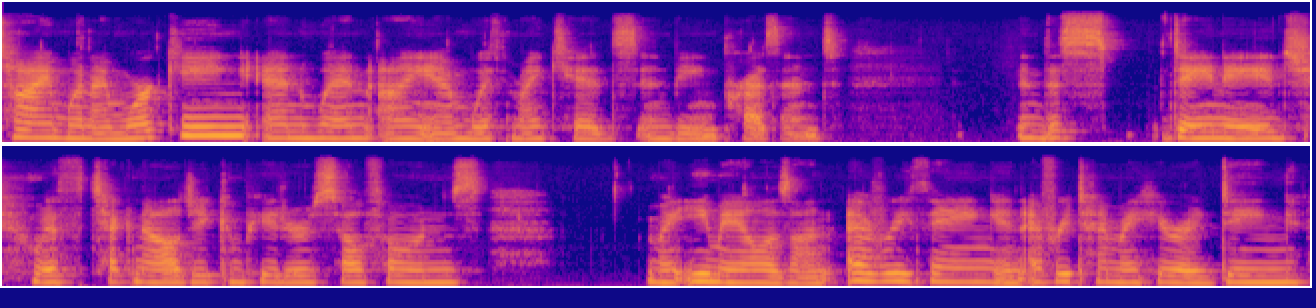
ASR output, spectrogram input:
time when I'm working and when I am with my kids and being present. In this day and age with technology, computers, cell phones, my email is on everything, and every time I hear a ding,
